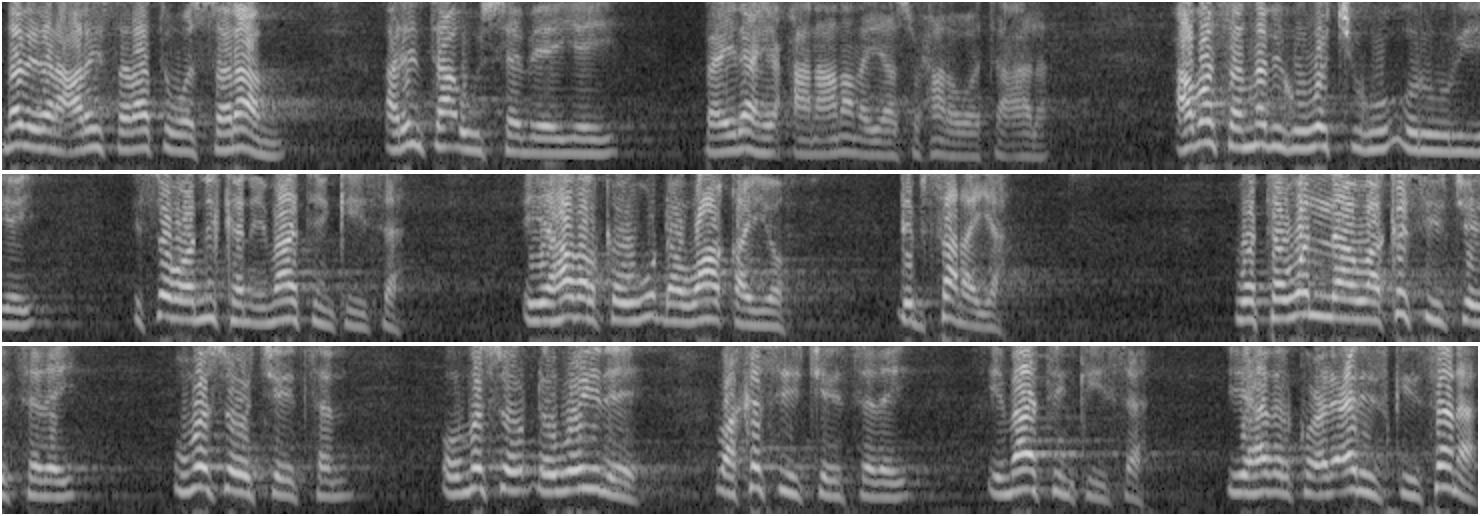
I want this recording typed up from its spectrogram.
Nabigana calayhi salaatu wasalaam arrintaa uu sameeyey baa ilaahay canaananayaa subxaanahu wa tacaala. Cabasa nabigu wejiguu ururiyey isagoo ninkan imaatinkiisa iyo hadalka ugu dhawaaqayo dhibsanaya wa tawallaa waa ka sii jeedsaday uma soo jeedsan uma soo dhoweyne waa ka sii jeedsaday imaatinkiisa iyo hadalku celceliskiisana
